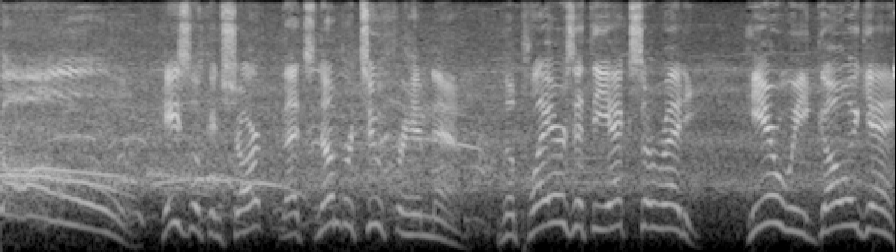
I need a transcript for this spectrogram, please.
goal! He's looking sharp. That's number two for him now. The players at the X are ready. Here we go again.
